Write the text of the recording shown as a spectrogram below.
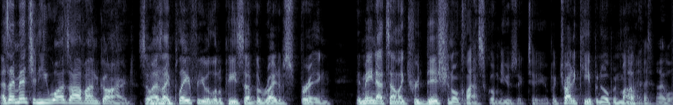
As I mentioned, he was avant-garde. So as I Mm-hmm. play for you a little piece of the rite of spring, it may not sound like traditional classical music to you, but try to keep an open mind. Okay, I will.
